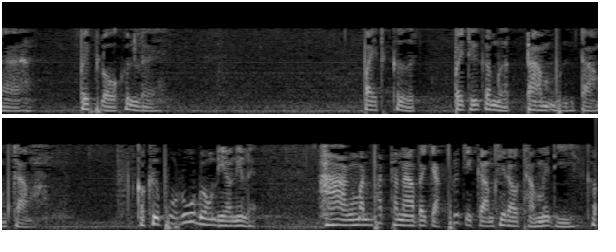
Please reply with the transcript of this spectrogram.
นะไปโผล่ขึ้นเลย ไปเกิดไปถือกำเนิดตามบุญตามกรรม ก็คือผู้รู้ดวงเดียวนี่แหละ ห่างมันพัฒนาไปจากพฤติกรรมที่เราทำไม่ดี ก็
